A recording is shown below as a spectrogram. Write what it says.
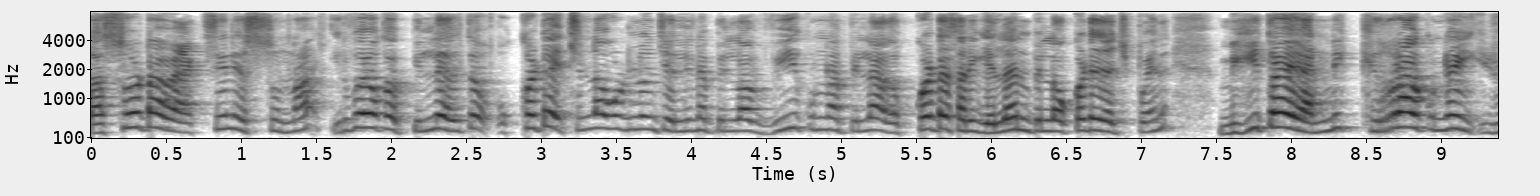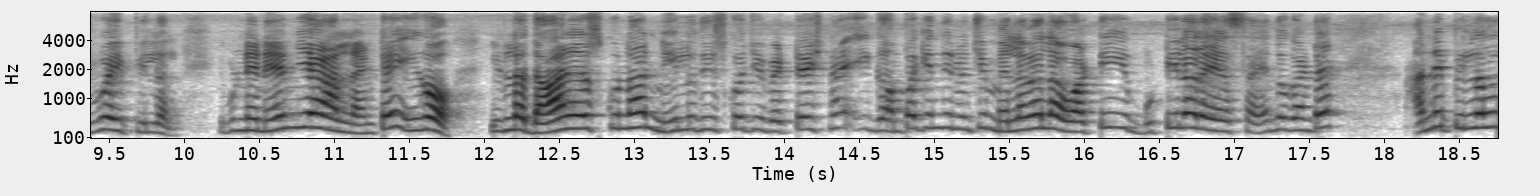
లసోటా వ్యాక్సిన్ ఇస్తున్నా ఇరవై ఒక పిల్ల వెళ్తే ఒక్కటే చిన్న గుడ్ల నుంచి వెళ్ళిన పిల్ల వీక్ ఉన్న పిల్ల అది ఒక్కటే సరిగ్గా వెళ్ళని పిల్ల ఒక్కటే చచ్చిపోయింది. మిగతా అన్ని కిర్రాకున్నాయి ఇరవై పిల్లలు. ఇప్పుడు నేను ఏం చేయాలంటే ఇగో ఇట్లా దాని వేసుకున్నా నీళ్ళు తీసుకొచ్చి పెట్టేసిన ఈ గంప కింది నుంచి మెల్లమెల్ల పట్టి బుట్టిలలో వేస్తా ఎందుకంటే అన్ని పిల్లలు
